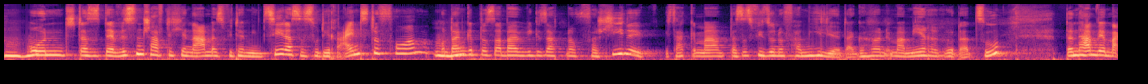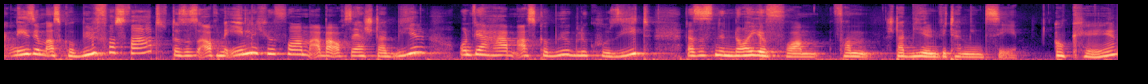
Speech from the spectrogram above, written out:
Mhm. Und das ist der wissenschaftliche Name ist Vitamin C, das ist so die reinste Form. Mhm. Und dann gibt es aber, wie gesagt, noch verschiedene, ich sage immer, das ist wie so eine Familie, da gehören immer mehrere dazu. Dann haben wir Magnesium-Ascorbylphosphat, das ist auch eine ähnliche Form, aber auch sehr stabil. Und wir haben Ascorbylglycosid, das ist eine neue Form vom stabilen Vitamin C. Okay.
